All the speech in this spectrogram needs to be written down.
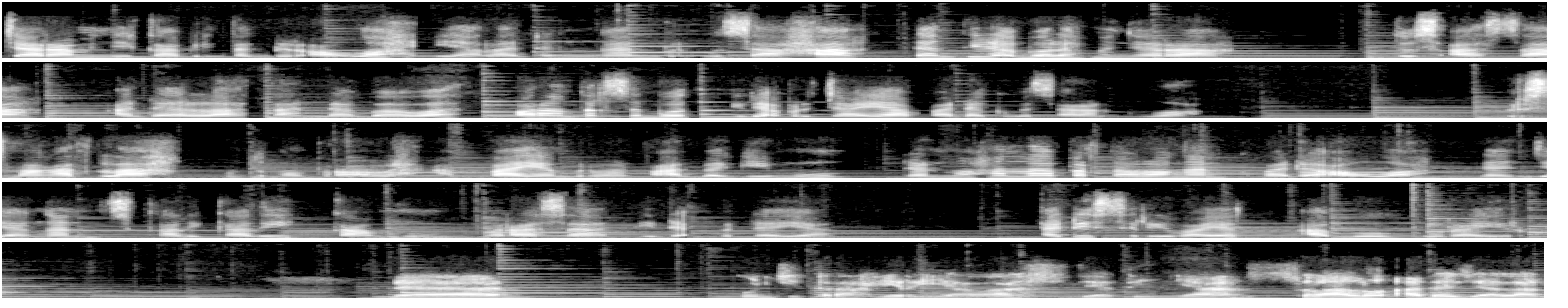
Cara menyikapi takdir Allah ialah dengan berusaha dan tidak boleh menyerah. Putus asa adalah tanda bahwa orang tersebut tidak percaya pada kebesaran Allah. Bersemangatlah untuk memperoleh apa yang bermanfaat bagimu dan mohonlah pertolongan kepada Allah dan jangan sekali-kali kamu merasa tidak berdaya. Hadis riwayat Abu Hurairah. Dan kunci terakhir ialah sejatinya selalu ada jalan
